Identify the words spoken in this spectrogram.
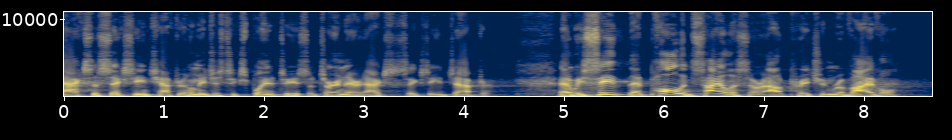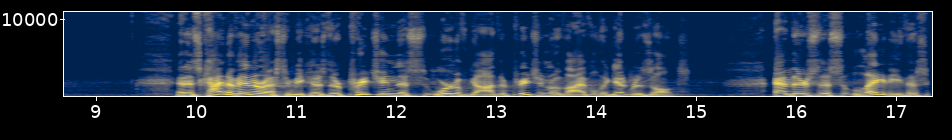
Acts, the 16th chapter. Let me just explain it to you. So turn there, Acts, the 16th chapter. And we see that Paul and Silas are out preaching revival. And it's kind of interesting because they're preaching this word of God, they're preaching revival, they're getting results. And there's this lady, this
